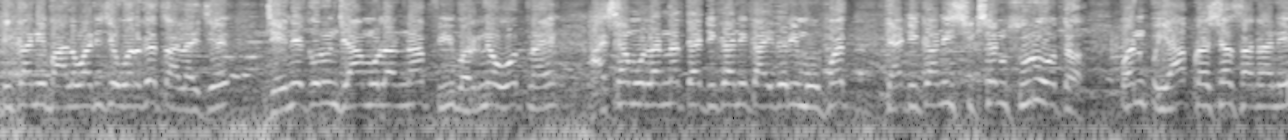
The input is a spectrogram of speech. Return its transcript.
ठिकाणी बालवाडीचे वर्ग चालायचे. जेणेकरून ज्या मुलांना फी भरणे होत नाही अशा मुलांना त्या ठिकाणी काहीतरी मोफत त्या ठिकाणी शिक्षण सुरू होतं. पण या प्रशासनाने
